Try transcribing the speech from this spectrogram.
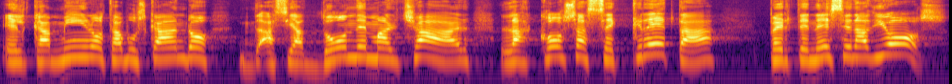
el camino, estás buscando hacia dónde marchar, las cosas secretas pertenecen a Dios.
